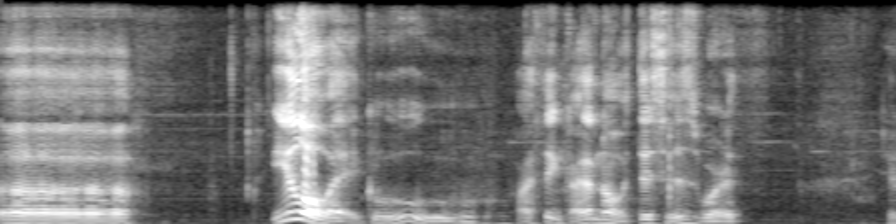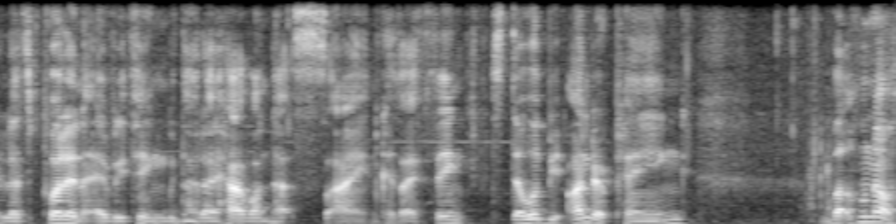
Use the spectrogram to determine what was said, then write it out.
Uh, Elo egg. Ooh, I think I don't know what this is worth. Here, let's put in everything that I have on that sign because I think still would be underpaying, but who knows?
